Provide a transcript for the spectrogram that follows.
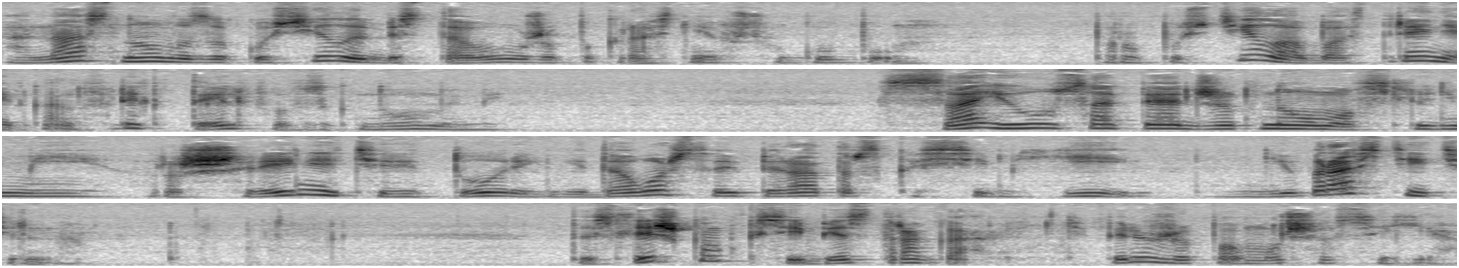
Она снова закусила без того уже покрасневшую губу. Пропустила обострение конфликта эльфов с гномами Союз, опять же, гномов с людьми, расширение территорий, недовольство императорской семьи. Непростительно. Ты слишком к себе строга. Теперь уже поморщился я.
